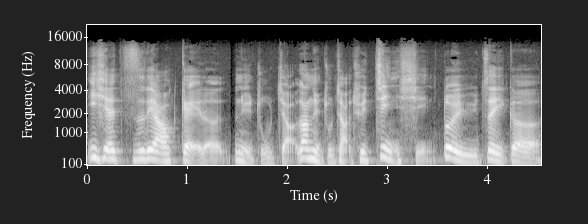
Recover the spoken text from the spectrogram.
一些资料给了女主角，让女主角去进行对于这个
